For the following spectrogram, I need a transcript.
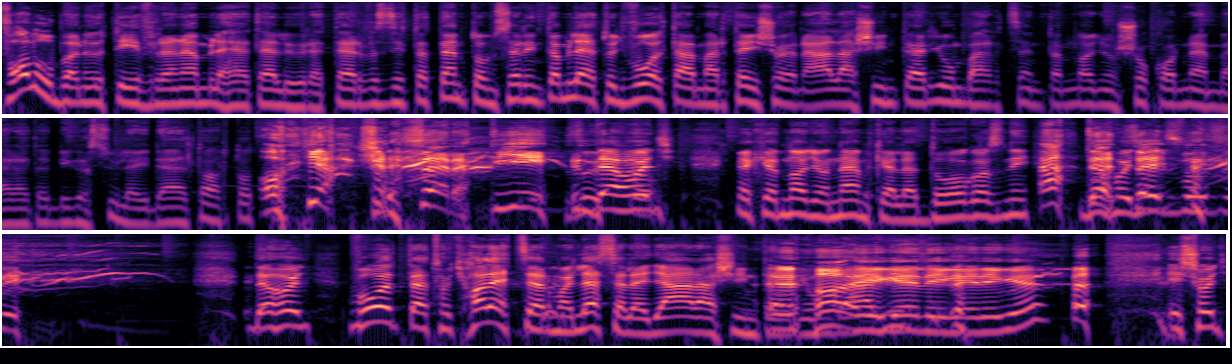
valóban öt évre nem lehet előre tervezni, tehát nem tudom, szerintem lehet, hogy voltál már te is olyan állásinterjún, bár szerintem nagyon sokon nem, mert eddig a szüleid eltartott. Anyák se szeret, Jézus! De hogy neked nagyon nem kellett dolgozni. Hát de hogy egy buzi. De hogy volt, tehát, hogy ha egyszer majd leszel egy állásinterjú. Ja, igen, igen, igen. és hogy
